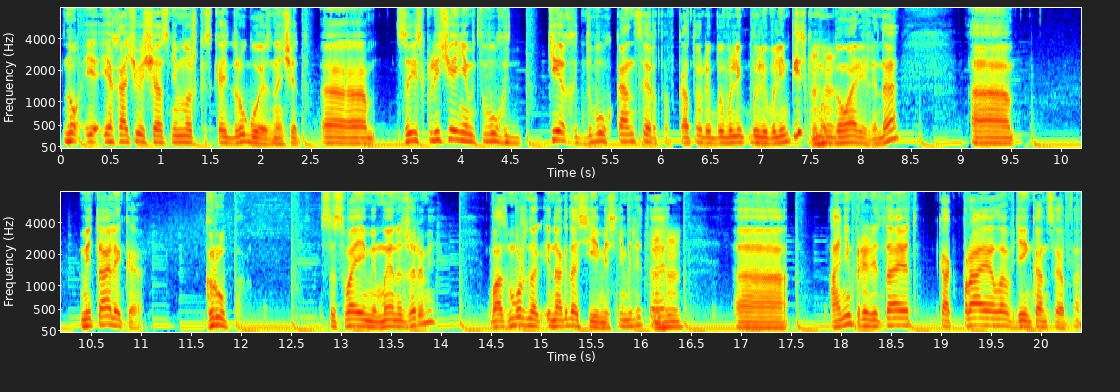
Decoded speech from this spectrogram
ну, я, я хочу сейчас немножко сказать другое. Значит, э, за исключением двух, тех двух концертов, которые были, были в Олимпийском, мы Мгм. говорили, да, Металлика, группа со своими менеджерами, возможно, иногда семьи с ними летают, Мгм. э, они прилетают, как правило, в день концерта.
